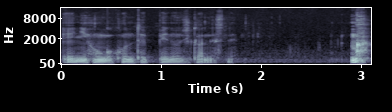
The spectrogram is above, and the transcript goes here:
え日本語コンテッペイの時間ですね。まあ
